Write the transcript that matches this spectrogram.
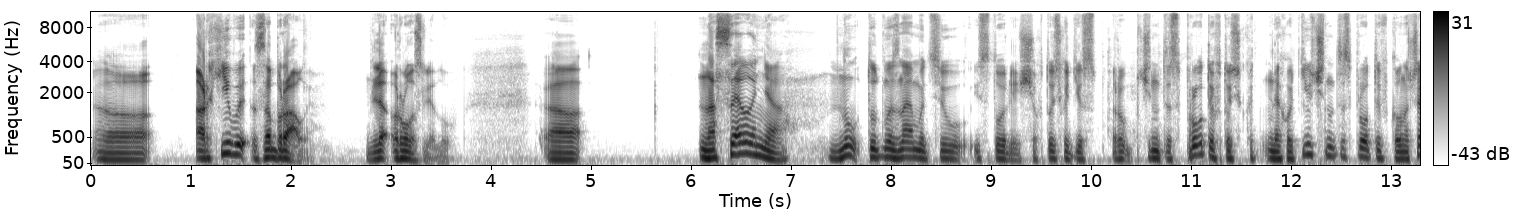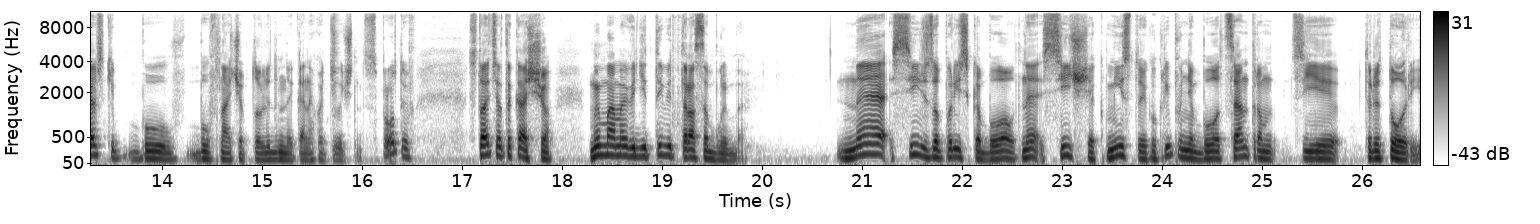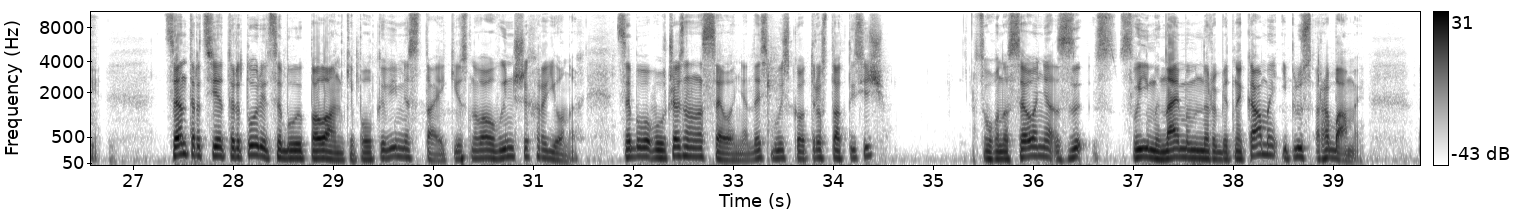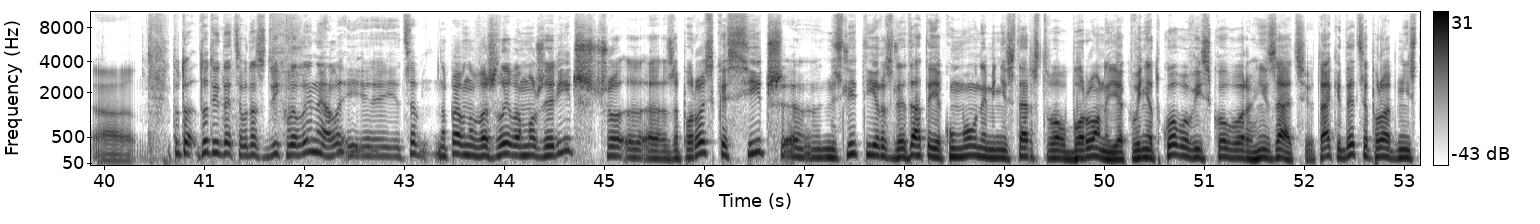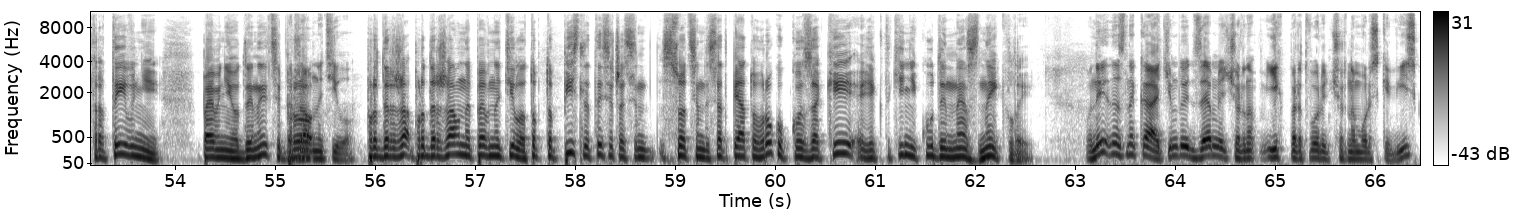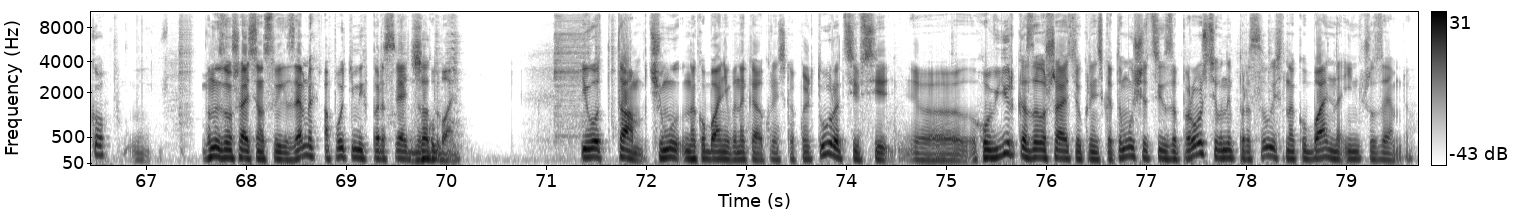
Е, Архіви забрали для розгляду. Е, Населення Ну, тут ми знаємо цю історію, що хтось хотів чинити спротив, хтось не хотів чинити спротив. Калнишевський був, був начебто людиною, яка не хотіла чинити спротив. Ситуація така, що ми маємо відійти від Тараса Бульби. Не Січ Запорізька була, от не Січ як місто, як укріплення було центром цієї території. Центр цієї території це були паланки, полкові міста, які існували в інших районах. Це було величезне населення, десь близько 300 тисяч свого населення з своїми найманими робітниками і плюс рабами. Тобто тут йдеться у нас дві хвилини, але це напевно важлива може річ, що е, е, Запорозька Січ е, не слід її розглядати як умовне міністерство оборони, як виняткову військову організацію. Так йдеться про адміністративні певні одиниці, про державне тіло. про, держа... про державне певне тіло. Тобто, після 1775 року козаки як такі нікуди не зникли. Вони не зникають, їм дають землі, чорно... їх перетворюють Чорноморське військо, вони залишаються на своїх землях, а потім їх переселяють на Кубань. І от там, чому на Кубані виникає українська культура, ці всі е, говірка залишається українська, тому що цих запорожців вони переселились на Кубань на іншу землю.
